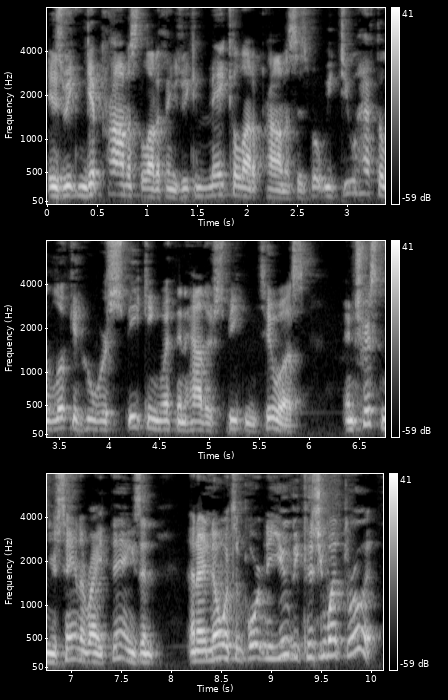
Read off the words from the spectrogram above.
is we can get promised a lot of things. We can make a lot of promises, but we do have to look at who we're speaking with and how they're speaking to us. And Triston, you're saying the right things, and and I know it's important to you because you went through it.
